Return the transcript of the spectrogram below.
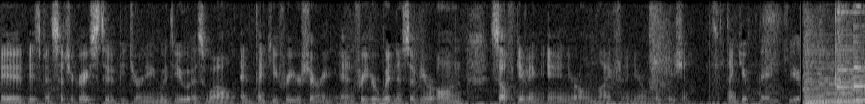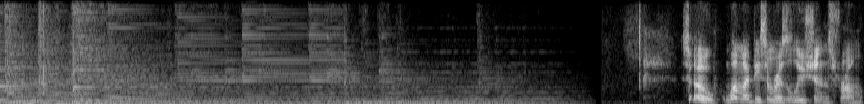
It has been such a grace to be journeying with you as well. And thank you for your sharing and for your witness of your own self giving in your own life and your own vocation. So thank you. Thank you. So, what might be some resolutions from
